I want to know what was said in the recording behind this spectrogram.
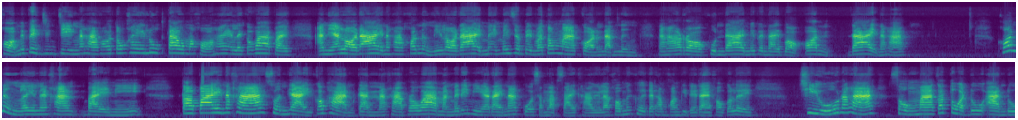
ขอไม่เป็นจริง ๆนะคะเขาต้องให้ลูกเต้ามาขอให้อะไรก็ว่าไป อันนี้รอได้นะคะ ข้อหนึ่งนี้รอได้ไม่ไม่จำเป็นว่าต้องมาก่อนอันดับหนึ่งนะคะ รอคุณได้ไม่เป็นไรบอกอ้อนได้นะคะ ข้อหนึ่งเลยนะคะใบนี้ต่อไปนะคะ ส่วนใหญ่ก็ผ่านกันนะคะ เพราะว่ามันไม่ได้มีอะไรน่ากลัวสำหรับสายขาวอยู่แล้วเขาไม่เคยกระทำความผิดใดๆเขาก็เลย ฉิวนะคะ ส่งมาก็ตรวจดูอ่านดู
